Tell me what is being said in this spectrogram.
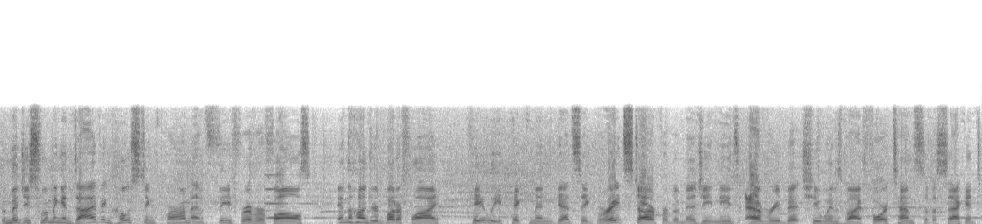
Bemidji Swimming and Diving hosting Perham and Thief River Falls. In the 100 butterfly, Kaylee Hickman gets a great start for Bemidji, needs every bit. She wins by 4 tenths of a second.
